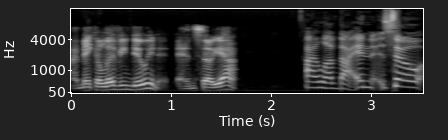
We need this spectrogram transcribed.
I make a living doing it. And so, yeah, I love that. And so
